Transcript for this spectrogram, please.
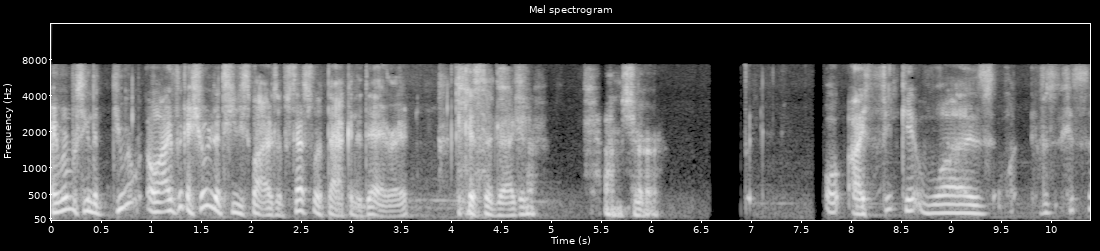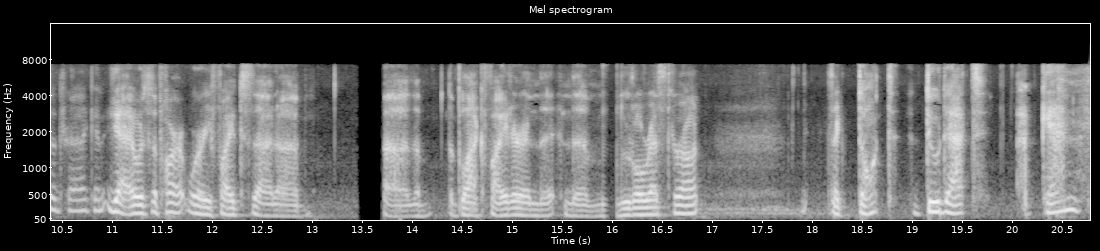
I remember seeing the. Do you remember? Oh, I think I showed you the TV spot I was obsessed with back in the day, right? Kiss the Dragon. I'm sure. Oh, I think it was. What, was it Kiss the Dragon? Yeah, it was the part where he fights that uh, uh, the the black fighter in the in the noodle restaurant. It's like, don't do that again.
